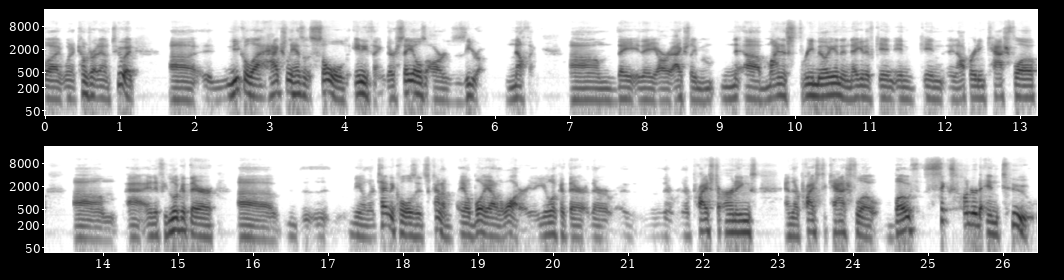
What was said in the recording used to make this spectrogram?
but when it comes right down to it uh, Nikola actually hasn't sold anything. Their sales are zero nothing. Um, they they are actually uh, minus three million in negative in in, in, in operating cash flow. Um, and if you look at their uh, you know their technicals, it's kind of it'll blow you out of the water. You look at their their their, their price to earnings, and their price to cash flow both 602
